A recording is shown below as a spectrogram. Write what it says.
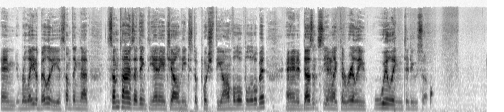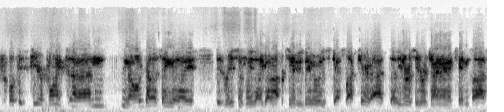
and relatability is something that sometimes I think the NHL needs to push the envelope a little bit and it doesn't seem Yeah. like they're really willing to do so. Well, to, to your point, um, you know, another thing that I did recently that I got an opportunity to do was guest lecture at the University of Regina in a kid class,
